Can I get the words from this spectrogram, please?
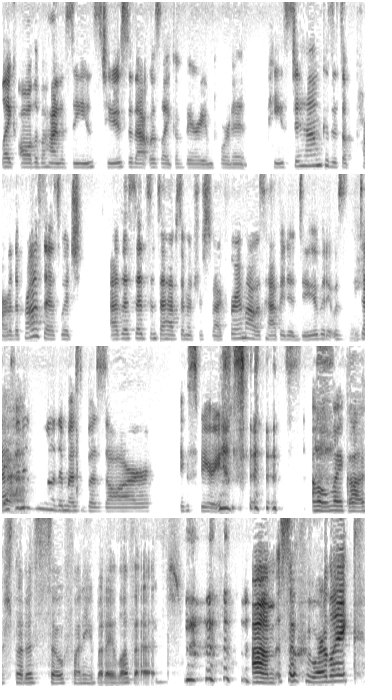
like all the behind the scenes too, so that was like a very important piece to him because it's a part of the process, which as I said, since I have so much respect for him, I was happy to do, but it was definitely yeah. one of the most bizarre experiences. Oh my gosh, that is so funny, but I love it. um, so who are like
